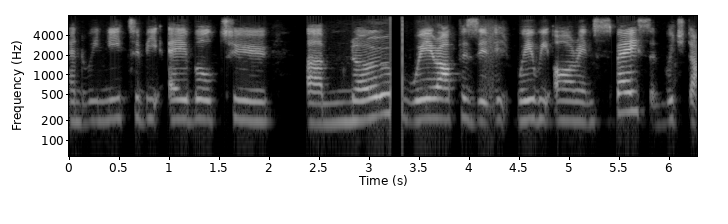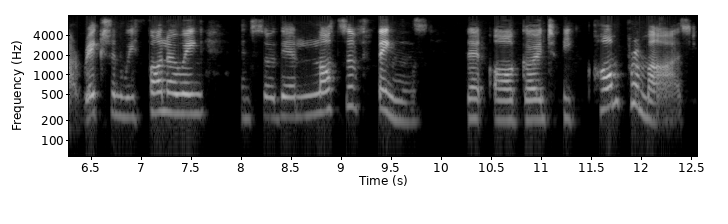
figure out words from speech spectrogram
and we need to be able to um, know where our position, where we are in space and which direction we're following. And so there are lots of things that are going to be compromised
